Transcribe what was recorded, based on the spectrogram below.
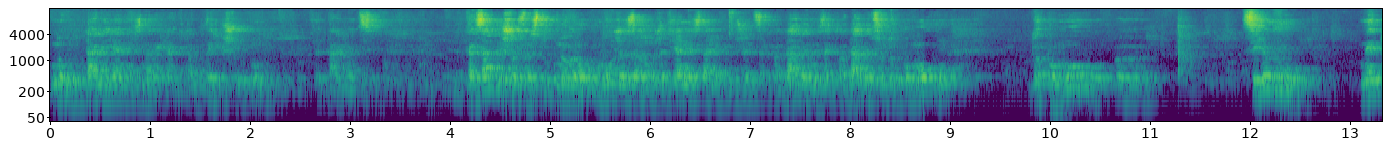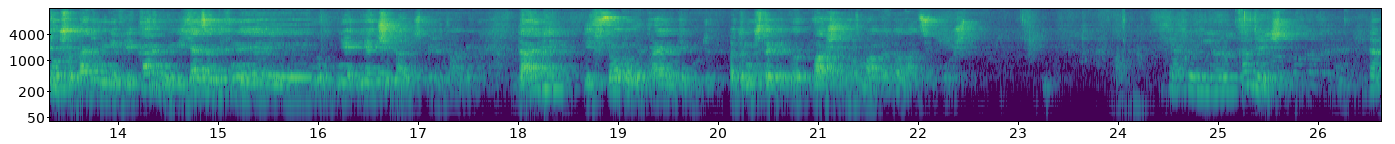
Ну, далі я не знаю, як там вирішують ну, питання ці. Казали, що з наступного року може заложити. Я не знаю, бюджет закладали, не закладали цю допомогу. Допомогу е, цільову. Не то, що дати мені в лікарню, і я за них не, ну, не, не читаюсь перед вами. Далі і все одно в Україні буде. Тому що ваша громада дала ці кошти. Дякую, Ігор Олександрович. Так.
